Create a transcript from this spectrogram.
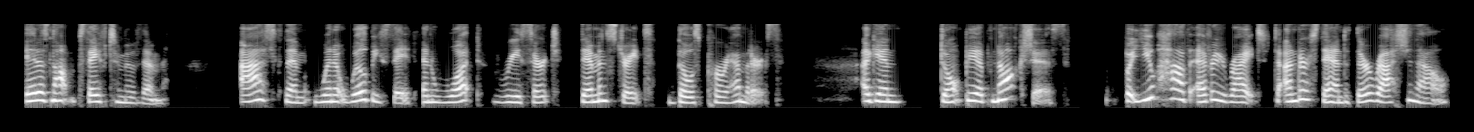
it is not safe to move them, ask them when it will be safe and what research demonstrates those parameters. Again, don't be obnoxious but you have every right to understand their rationale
